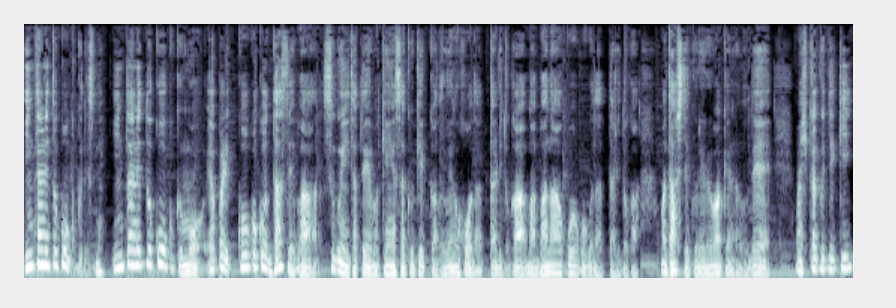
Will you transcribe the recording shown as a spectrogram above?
インターネット広告ですね。インターネット広告も、やっぱり広告を出せば、すぐに例えば検索結果の上の方だったりとか、まあ、バナー広告だったりとか、まあ、出してくれるわけなので、まあ、比較的、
